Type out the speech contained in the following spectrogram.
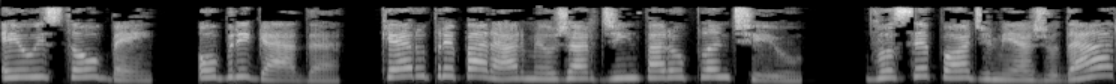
Eu estou bem. Obrigada. Quero preparar meu jardim para o plantio. Você pode me ajudar?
